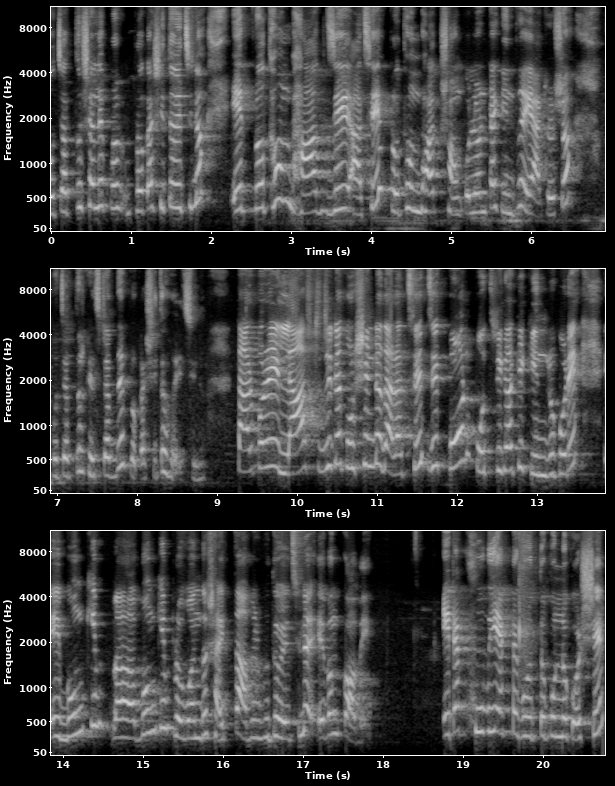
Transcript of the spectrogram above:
পঁচাত্তর সালে প্রকাশিত হয়েছিল, এর প্রথম ভাগ যে আছে, প্রথম ভাগ সংকলনটা কিন্তু এই আঠারোশো পঁচাত্তর খ্রিস্টাব্দে প্রকাশিত হয়েছিল। তারপরে লাস্ট যেটা কোশ্চেনটা দাঁড়াচ্ছে, যে কোন পত্রিকাকে কেন্দ্র করে এই বঙ্কিম বঙ্কিম প্রবন্ধ সাহিত্য আবির্ভূত হয়েছিল এবং কবে? এটা খুবই একটা গুরুত্বপূর্ণ কোশ্চেন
